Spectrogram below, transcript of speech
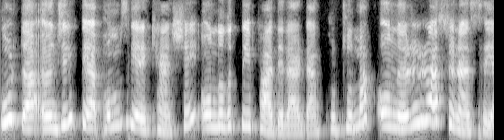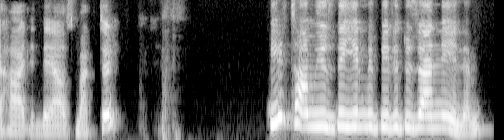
Burada öncelikle yapmamız gereken şey ondalıklı ifadelerden kurtulmak, onları rasyonel sayı halinde yazmaktır. Bir tam yüzde yirmi biri düzenleyelim.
